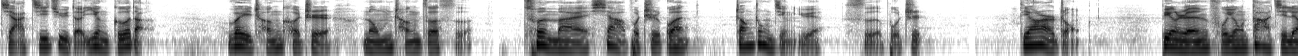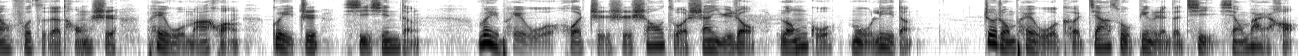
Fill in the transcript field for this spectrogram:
假积聚的硬疙瘩，未成可治，脓成则死。寸脉下不至关，张仲景曰：死不治。第二种，病人服用大剂量附子的同时，配伍麻黄、桂枝、细辛等，未配伍或只是烧佐山萸肉、龙骨、牡蛎等。这种配伍可加速病人的气向外耗，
